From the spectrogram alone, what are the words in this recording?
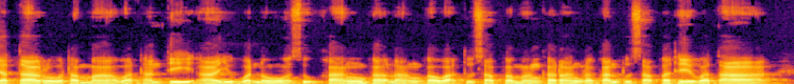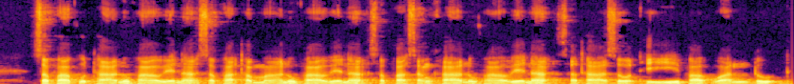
จัตตาโร ธัมมาวัฑฒันติอายุ วัณโณสุขังพระลังภวะตุสัพพมังครังระกันตุสัพพเทวตา สภาพุทธานุภาเวนะสภาธรรมานุภาเวนะสภาสังฆานุภาเวนะสทาโสธีพระวันตุเต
